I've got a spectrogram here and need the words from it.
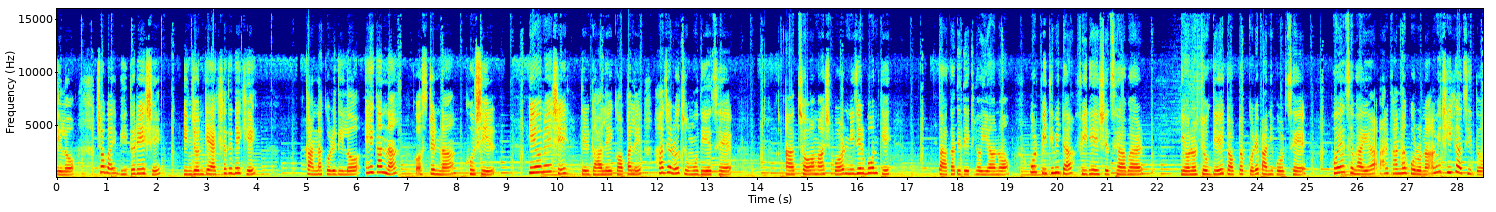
দিল। সবাই ভিতরে এসে তিনজনকে একসাথে দেখে কান্না করে দিল। এই কান্না কষ্টের না, খুশির। ইয়নো এসে তের গালে কপালে হাজারো চুমু দিয়েছে। আজ ছ মাস পর নিজের বোনকে তাকাতে দেখল ইয়ানো ওর পৃথিবীটা ফিরে এসেছে আবার। ইয়নোর চোখ দিয়ে টপ টপ করে পানি পড়ছে। হয়েছে ভাইয়া, আর কান্না করো না, আমি ঠিক আছি তো।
